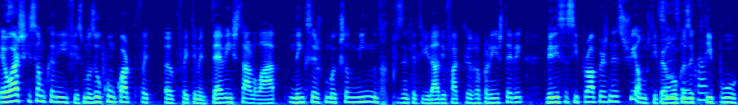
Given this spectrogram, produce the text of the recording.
Eu acho que isso é um bocadinho difícil, mas eu concordo perfeit- uh, perfeitamente. Devem estar lá, nem que seja por uma questão de mínimo de representatividade e o facto de as raparigas terem, verem-se a si próprias nesses filmes. Tipo, é Sim, uma sim, coisa claro. que, tipo,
